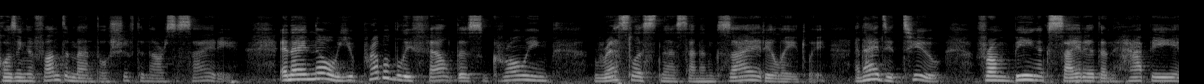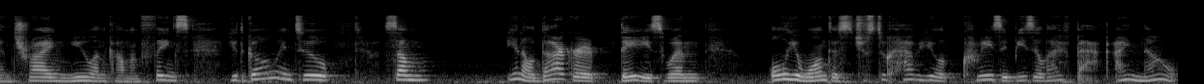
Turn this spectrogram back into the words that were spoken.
causing a fundamental shift in our society. And I know you probably felt this growing restlessness and anxiety lately, and I did too. From being excited and happy and trying new uncommon things, you'd go into some, you know, darker days when all you want is just to have your crazy busy life back. I know.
